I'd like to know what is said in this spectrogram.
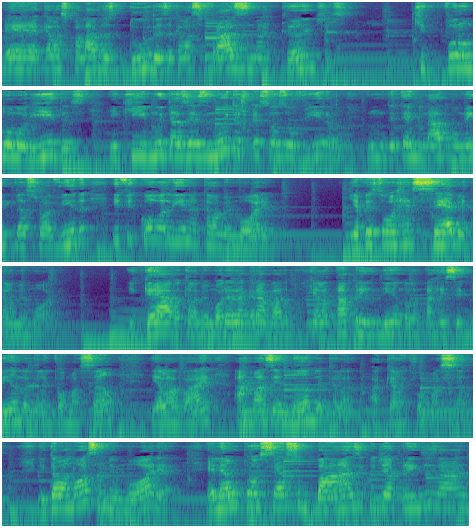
é, aquelas palavras duras, aquelas frases marcantes que foram doloridas e que muitas vezes muitas pessoas ouviram em um determinado momento da sua vida e ficou ali naquela memória. E a pessoa recebe aquela memória e grava aquela memória, ela é gravada porque ela está aprendendo, ela está recebendo aquela informação e ela vai armazenando aquela, aquela informação. Então a nossa memória ela é um processo básico de aprendizagem.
